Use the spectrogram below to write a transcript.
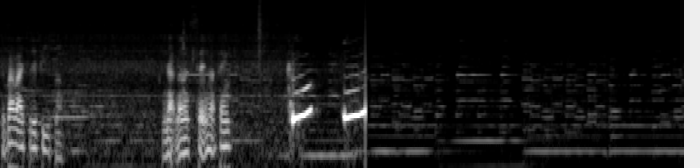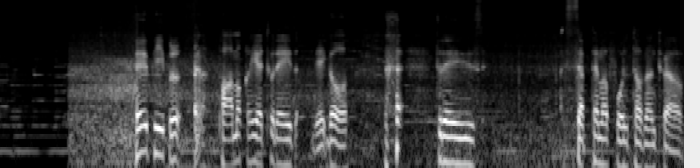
Say bye bye to the people. You're not gonna say nothing? Cool. Hey people, Paul Muckle here. Today's, there you go. Today's September 4, 2012.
